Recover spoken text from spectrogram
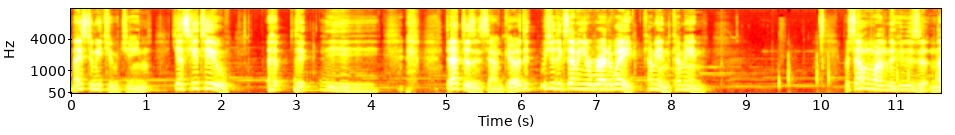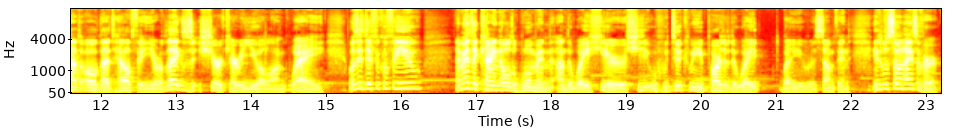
Nice to meet you, Jean. Yes, you too. that doesn't sound good. We should examine you right away. Come in, come in. For someone who's not all that healthy, your legs sure carry you a long way. Was it difficult for you? I met a kind old woman on the way here, she, who took me part of the way by something. It was so nice of her.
